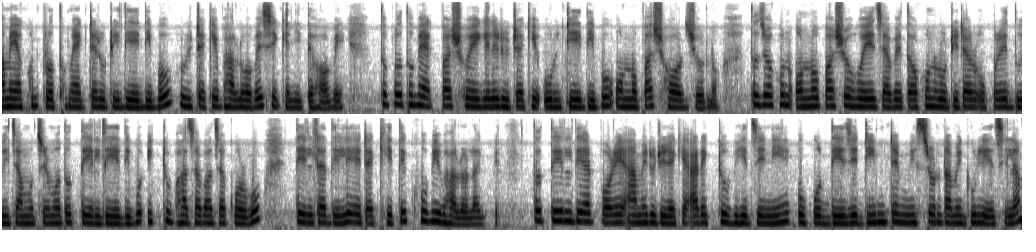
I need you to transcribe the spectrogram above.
আমি এখন প্রথমে একটা রুটি দিয়ে দিব। রুটিটাকে ভালোভাবে সেঁকে নিতে হবে। তো প্রথমে এক পাশ হয়ে গেলে রুটিটাকে উল্টিয়ে দিব অন্য পাশ হওয়ার জন্য। তো যখন অন্য পাশও হয়ে যাবে তখন রুটিটার উপরে দুই চামচের মতো তেল দিয়ে দিব। একটু ভাজা ভাজা করব। তেলটা দিলে এটা খেতে খুবই ভালো লাগবে। তো তেল দেওয়ার পরে আমি রুটিটাকে আরেকটু ভেজে নিয়ে উপর দিয়ে যে ডিমটার মিশ্রণটা আমি গুলিয়েছিলাম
